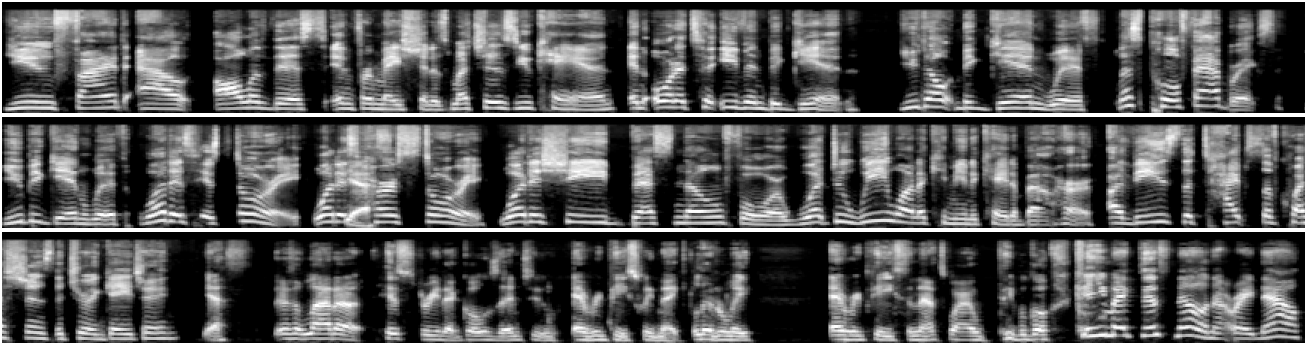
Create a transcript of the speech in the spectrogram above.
you find out all of this information as much as you can in order to even begin you don't begin with, let's pull fabrics. You begin with, what is his story? What is yes. her story? What is she best known for? What do we want to communicate about her? Are these the types of questions that you're engaging? Yes. There's a lot of history that goes into every piece we make, literally every piece. And that's why people go, Can you make this? No, not right now,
